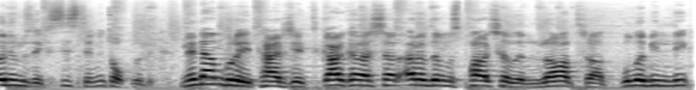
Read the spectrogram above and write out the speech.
önümüzdeki sistemi topladık. Neden burayı tercih ettik arkadaşlar? Aradığımız parçaları rahat rahat bulabildik.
